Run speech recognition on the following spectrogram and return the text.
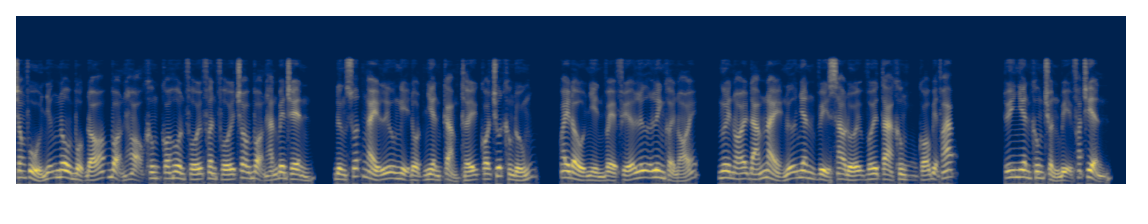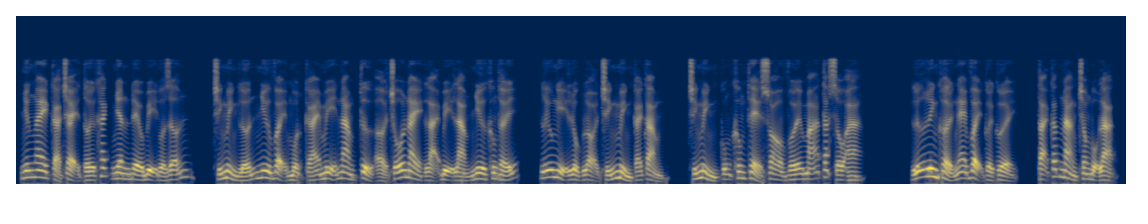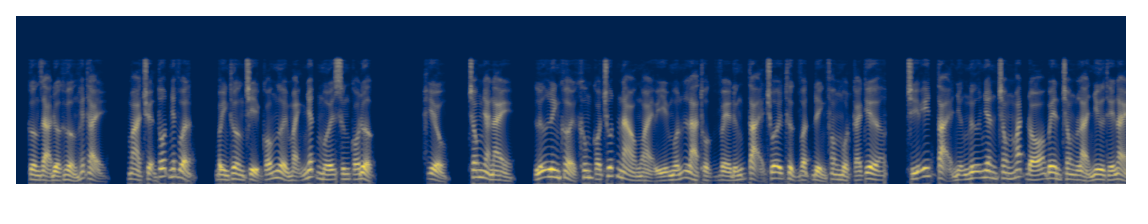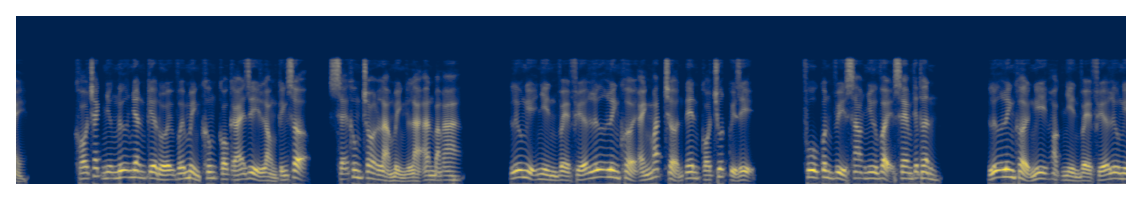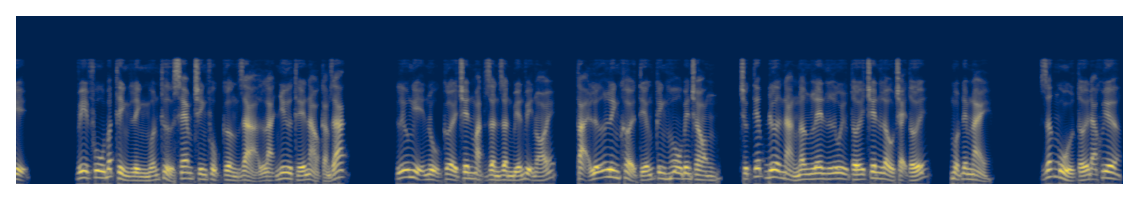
Trong phủ những nô buộc đó bọn họ không có hôn phối phân phối cho bọn hắn bên trên, đừng suốt ngày Lưu Nghị đột nhiên cảm thấy có chút không đúng, quay đầu nhìn về phía Lữ Linh Khởi nói, ngươi nói đám này nữ nhân vì sao đối với ta không có biện pháp. Tuy nhiên không chuẩn bị phát triển, nhưng ngay cả chạy tới khách nhân đều bị đùa giỡn, chính mình lớn như vậy một cái Mỹ Nam tử ở chỗ này lại bị làm như không thấy, Lưu Nghị lục lọi chính mình cái cảm, chính mình cũng không thể so với mã tắc sâu A. Lữ Linh Khởi nghe vậy cười cười, tại các nàng trong bộ lạc, cường giả được hưởng hết thảy, mà chuyện tốt nhất vật, bình thường chỉ có người mạnh nhất mới xứng có được. Hiểu, trong nhà này, Lữ Linh Khởi không có chút nào ngoài ý muốn là thuộc về đứng tại chuôi thực vật đỉnh phong một cái kia, chí ít tại những nữ nhân trong mắt đó bên trong là như thế này. Khó trách những nữ nhân kia đối với mình không có cái gì lòng kính sợ, sẽ không cho là mình là an bám A. Lưu Nghị nhìn về phía Lữ Linh Khởi ánh mắt trở nên có chút quỷ dị. Phu quân vì sao như vậy xem tiếp thân? Lữ Linh Khởi nghi hoặc nhìn về phía Lưu Nghị. Vi phu bất thình lình muốn thử xem chinh phục cường giả là như thế nào cảm giác. Lưu Nghị nụ cười trên mặt dần dần biến vị nói, tại Lữ Linh khởi tiếng kinh hô bên trong, trực tiếp đưa nàng nâng lên lui tới trên lầu chạy tới, một đêm này. Giấc ngủ tới đã khuya.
